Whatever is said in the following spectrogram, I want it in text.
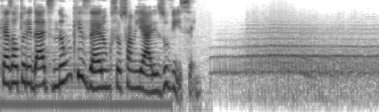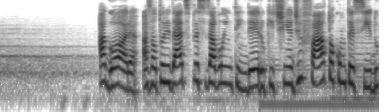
que as autoridades não quiseram que seus familiares o vissem. Agora, as autoridades precisavam entender o que tinha de fato acontecido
